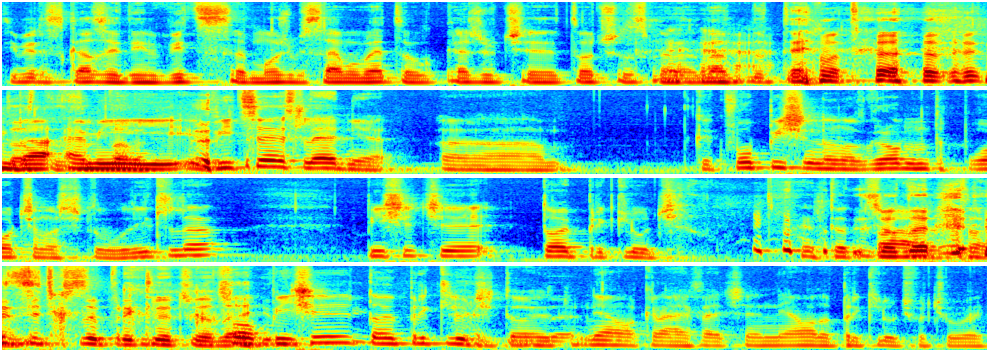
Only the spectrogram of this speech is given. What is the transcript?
ти ми разказа един вид, може би сега момента го кажем, че точно сме на, на, на темата. да, ами вица е следния. А, какво пише на надгробната плоча на счетоводителя? Пише, че той приключи. Защото е, всичко се приключва. Какво да. пише, той приключи. Той да. няма край вече, няма да приключва човек.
